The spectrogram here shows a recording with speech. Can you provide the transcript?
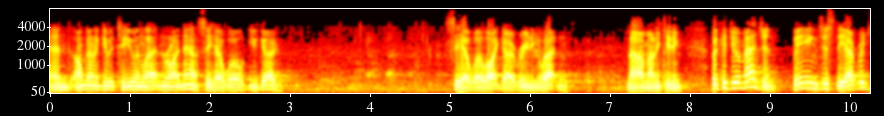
And I'm going to give it to you in Latin right now. See how well you go. See how well I go reading Latin. No, I'm only kidding. But could you imagine being just the average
